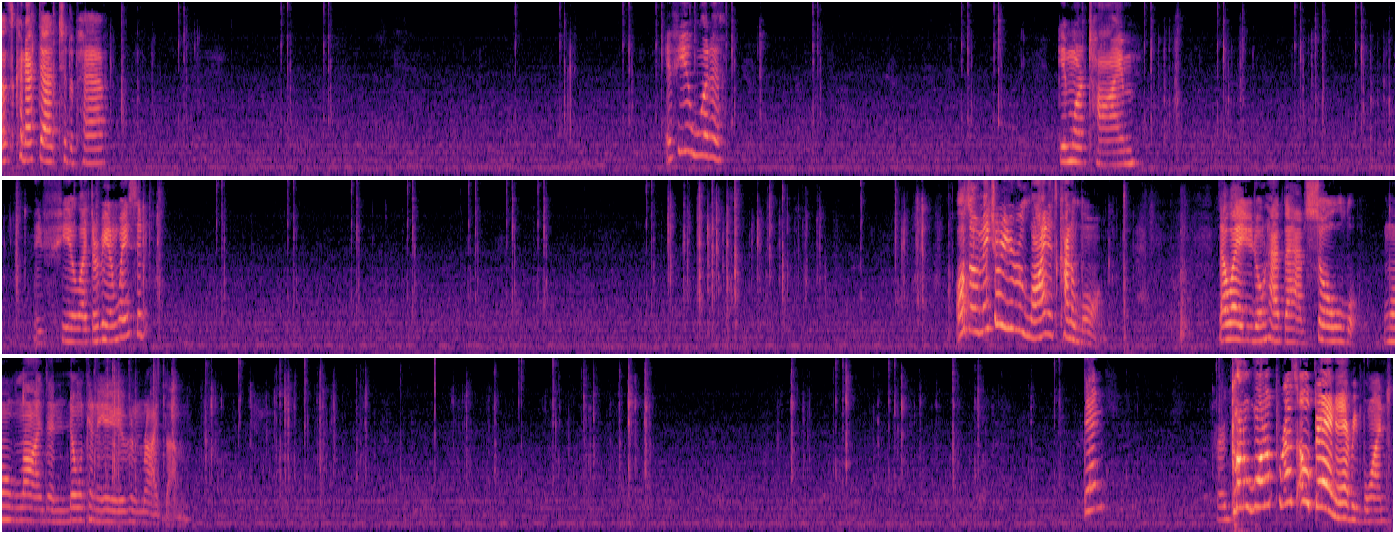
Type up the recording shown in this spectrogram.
Let's connect that to the path. If you wanna give more time, I feel like they're being wasted. Also, make sure your line is kind of long. That way you don't have to have so long lines and no one can even ride them. Then you're gonna want to press open, everyone.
